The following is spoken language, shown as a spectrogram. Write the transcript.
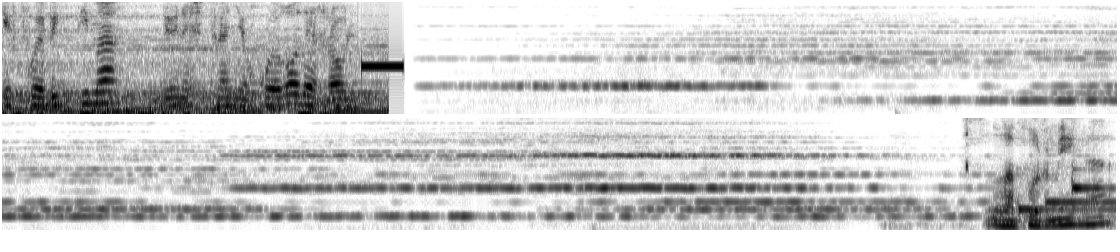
que fue víctima de un extraño juego de rol. La formiga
